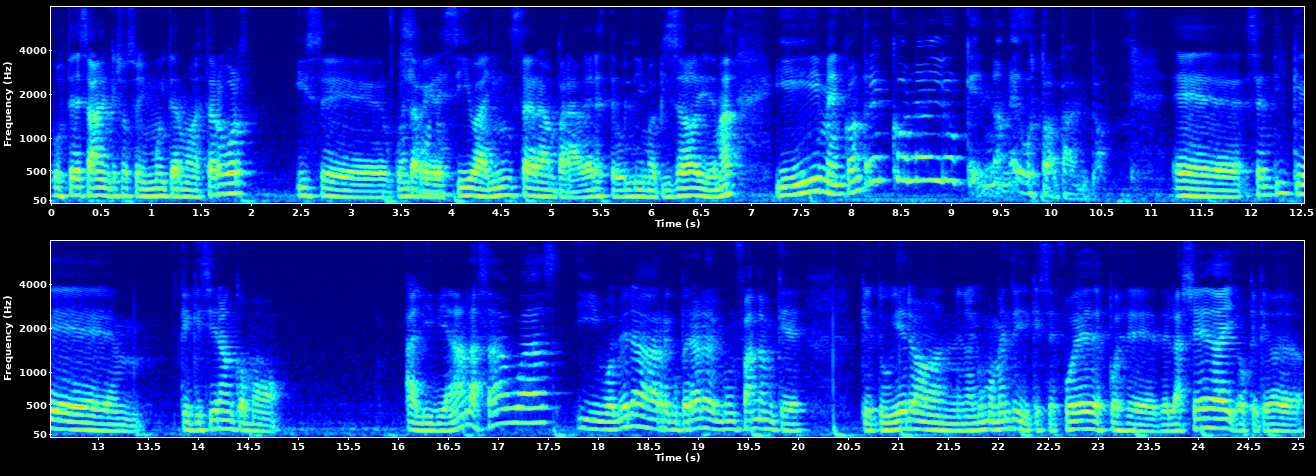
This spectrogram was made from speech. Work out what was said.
Ustedes saben que yo soy muy termo de Star Wars. Hice cuenta regresiva en Instagram para ver este último episodio y demás. Y me encontré con algo que no me gustó tanto. Eh, sentí que, que quisieron como aliviar las aguas y volver a recuperar algún fandom que, que tuvieron en algún momento y que se fue después de, de la Jedi o que quedó,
